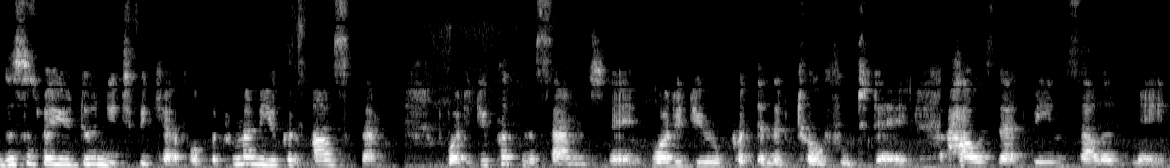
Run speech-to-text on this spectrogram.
this is where you do need to be careful. But remember, you can ask them, what did you put in the salmon today? What did you put in the tofu today? How is that bean salad made?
